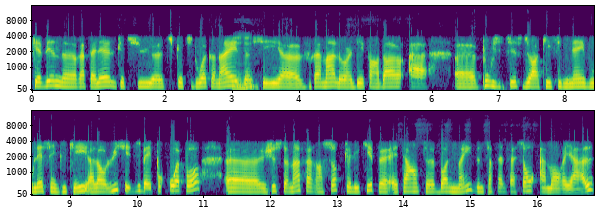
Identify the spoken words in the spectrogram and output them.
Kevin Raphaël que tu, que tu dois connaître, mm-hmm. c'est vraiment là, un défendeur à, euh, positif du hockey féminin voulait s'impliquer. Alors lui s'est dit ben pourquoi pas euh, justement faire en sorte que l'équipe est entre bonnes mains d'une certaine façon à Montréal.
